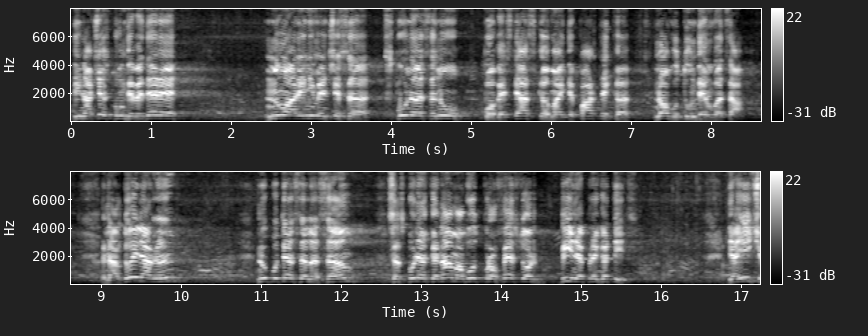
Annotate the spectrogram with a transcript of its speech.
Din acest punct de vedere, nu are nimeni ce să spună, să nu povestească mai departe că nu au avut unde învăța. În al doilea rând, nu putem să lăsăm să spunem că n-am avut profesori bine pregătiți. De aici,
